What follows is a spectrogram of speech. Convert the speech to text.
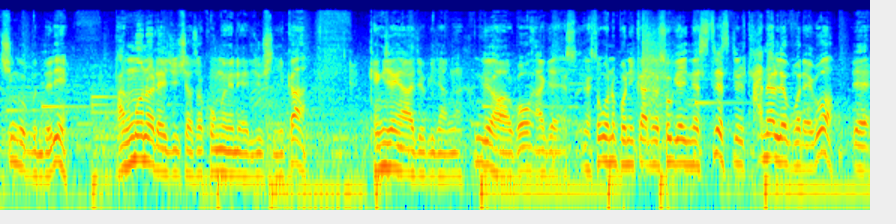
친구분들이 방문을 해주셔서 공연을 해주시니까 굉장히 아주 그냥 흥겨워하고 아게 그래서 오늘 보니까 속에 있는 스트레스를 다 날려보내고 예,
